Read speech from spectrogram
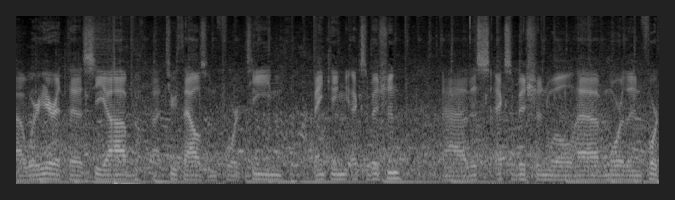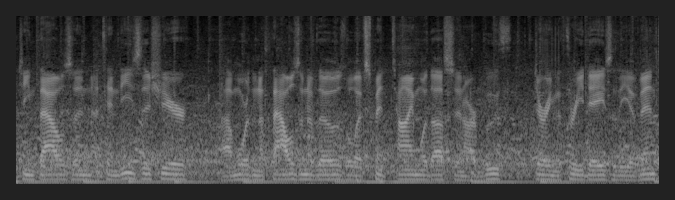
Uh, we're here at the CIAB uh, 2014 Banking Exhibition. Uh, this exhibition will have more than 14,000 attendees this year. Uh, more than a thousand of those will have spent time with us in our booth during the three days of the event.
